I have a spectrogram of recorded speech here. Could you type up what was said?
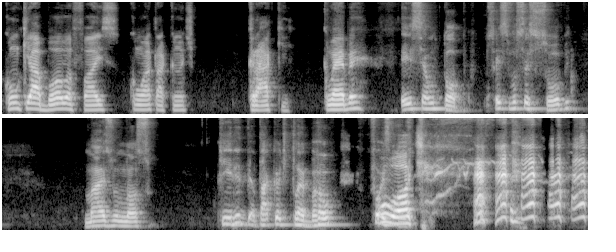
com o que a bola faz com o atacante craque Kleber. Esse é um tópico. Não sei se você soube, mas o nosso querido atacante Clebão foi o expulso.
